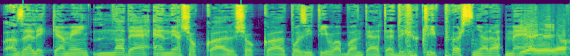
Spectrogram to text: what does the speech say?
az elég kemény. Na de ennél sokkal, sokkal pozitívabban telt eddig a Clippers nyara, mert, ja, ja, ja.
